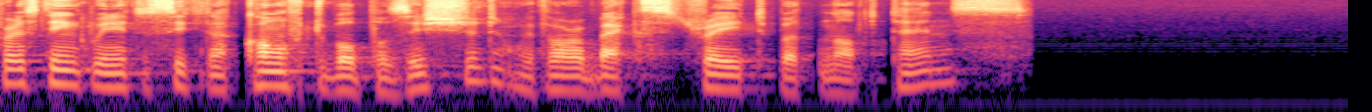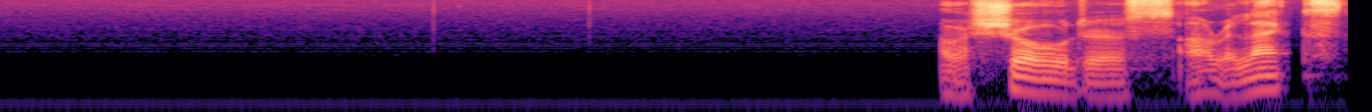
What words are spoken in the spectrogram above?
First thing, we need to sit in a comfortable position with our back straight but not tense. Our shoulders are relaxed.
